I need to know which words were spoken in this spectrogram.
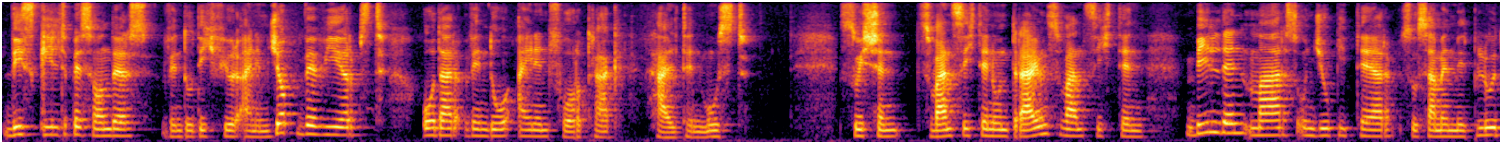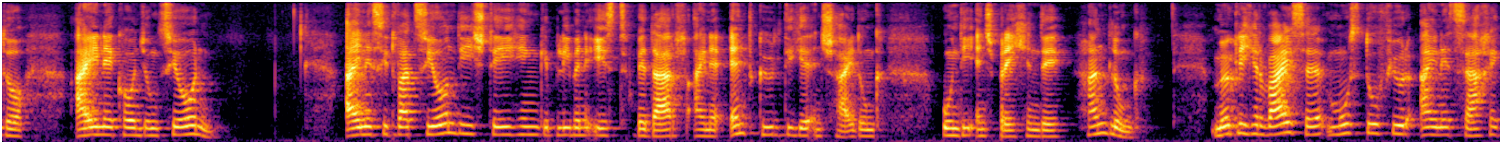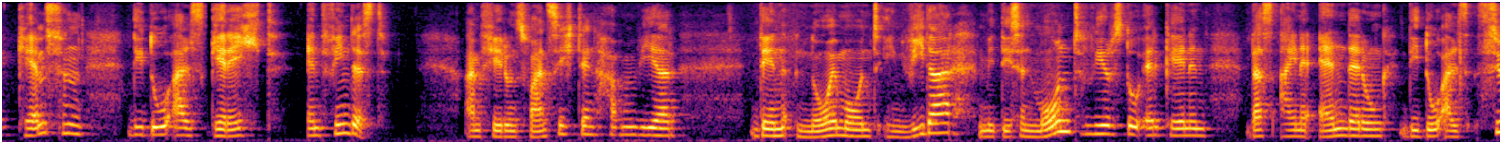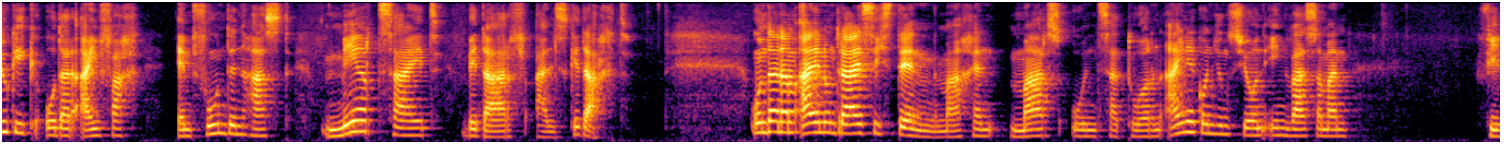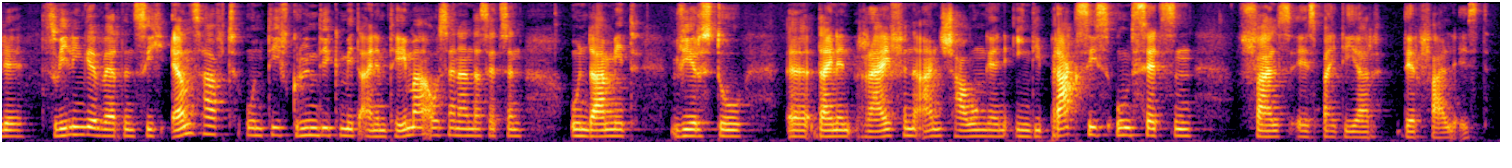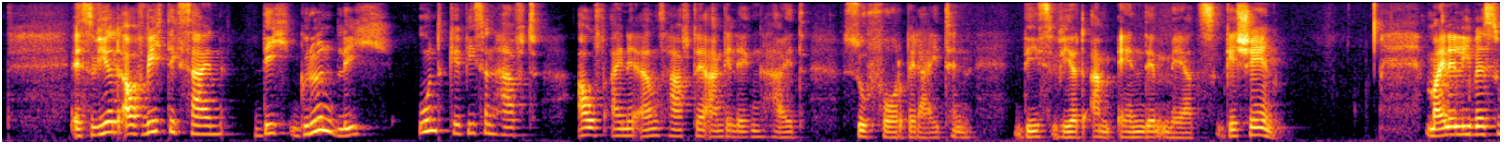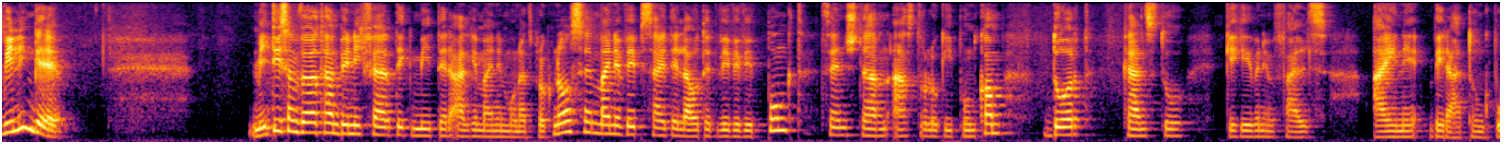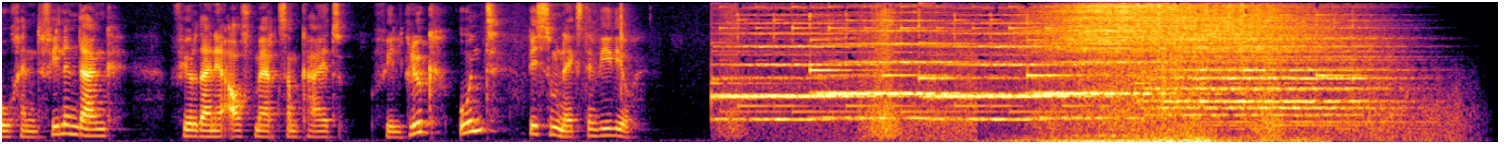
Dies gilt besonders, wenn du dich für einen Job bewirbst oder wenn du einen Vortrag halten musst. Zwischen 20. und 23. bilden Mars und Jupiter zusammen mit Pluto eine Konjunktion. Eine Situation, die stehen geblieben ist, bedarf einer endgültigen Entscheidung und die entsprechende Handlung. Möglicherweise musst du für eine Sache kämpfen, die du als gerecht empfindest. Am 24. haben wir den Neumond in Widar. Mit diesem Mond wirst du erkennen, dass eine Änderung, die du als zügig oder einfach empfunden hast, mehr Zeit bedarf als gedacht. Und dann am 31. machen Mars und Saturn eine Konjunktion in Wassermann. Viele Zwillinge werden sich ernsthaft und tiefgründig mit einem Thema auseinandersetzen und damit wirst du äh, deine reifen Anschauungen in die Praxis umsetzen, falls es bei dir der Fall ist. Es wird auch wichtig sein, dich gründlich und gewissenhaft auf eine ernsthafte Angelegenheit zu vorbereiten. Dies wird am Ende März geschehen. Meine lieben Zwillinge, mit diesen Wörtern bin ich fertig mit der allgemeinen Monatsprognose. Meine Webseite lautet www.zehnsternastrologie.com. Dort kannst du gegebenenfalls eine Beratung buchen. Vielen Dank für deine Aufmerksamkeit, viel Glück und bis zum nächsten Video.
